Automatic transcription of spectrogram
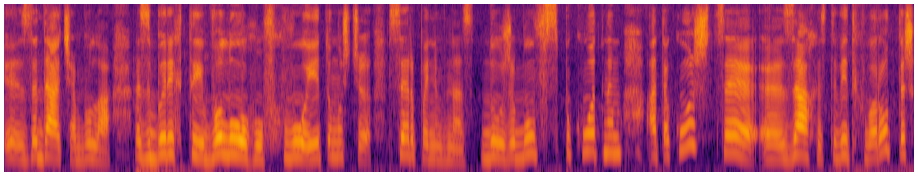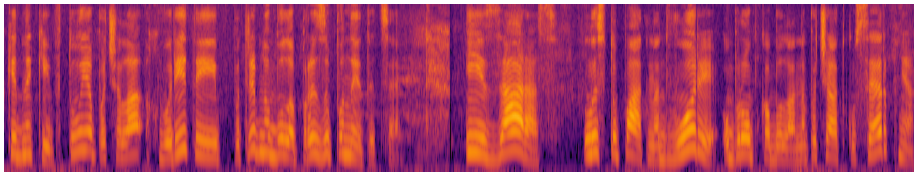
е, задача була зберегти вологу в хвої, тому що серпень в нас дуже був спекотним, а також це е, захист від хвороб та шкідників. Туя почала хворіти і потрібно було призупинити це. І зараз листопад на дворі, обробка була на початку серпня.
